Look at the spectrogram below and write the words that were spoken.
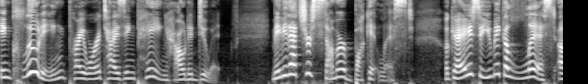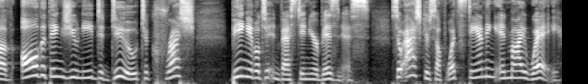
including prioritizing paying how to do it. Maybe that's your summer bucket list. Okay. So you make a list of all the things you need to do to crush being able to invest in your business. So ask yourself, what's standing in my way?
